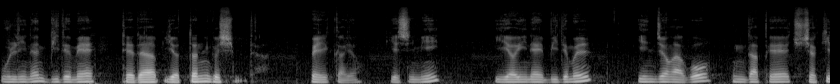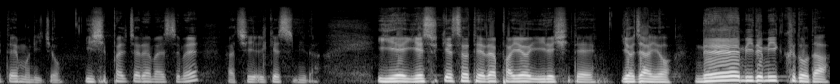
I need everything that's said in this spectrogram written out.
울리는 믿음의 대답이었던 것입니다. 왜일까요? 예수님이 이 여인의 믿음을 인정하고 응답해 주셨기 때문이죠. 28절의 말씀을 같이 읽겠습니다. 이에 예수께서 대답하여 이르시되 여자여 내 믿음이 크도다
